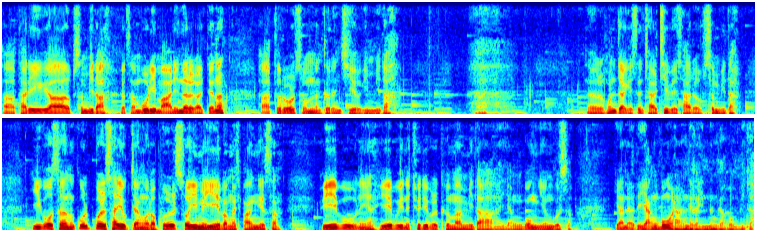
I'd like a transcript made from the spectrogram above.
아, 다리가 없습니다. 그래서 물이 많이 내려갈 때는 아, 들어올 수 없는 그런 지역입니다. 아, 늘 혼자 계신 잘 집에 잘 없습니다. 이곳은 꿀벌 사육장으로 벌 소임의 예방과 방역상 외부인의, 외부인의 출입을 금합니다. 양봉연구소. 이 안에 어디 양봉을 하는 데가 있는가 봅니다.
